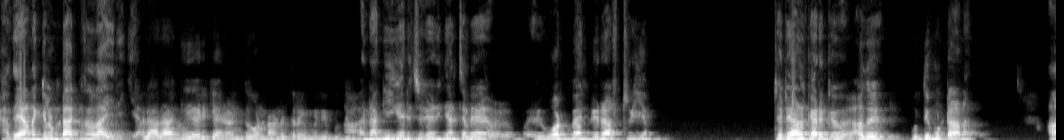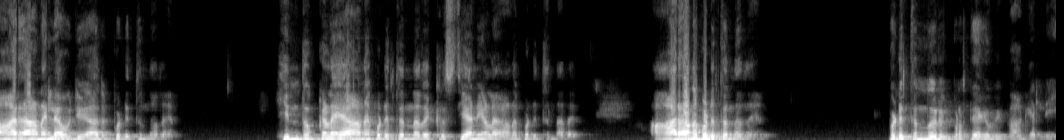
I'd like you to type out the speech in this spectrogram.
കഥയാണെങ്കിൽ ഉണ്ടാക്കുന്നതായിരിക്കും. അല്ലാതെ അംഗീകരിക്കാൻ എന്തുകൊണ്ടാണ് ഇത്രയും വലിയ ബുദ്ധിമുട്ട്? അംഗീകരിച്ചു കഴിഞ്ഞാൽ ചില വോട്ട് ബാങ്ക് രാഷ്ട്രീയം ചില ആൾക്കാർക്ക് അത് ബുദ്ധിമുട്ടാണ്. ആരാണ് ലവ് ജിഹാദ് പെടുത്തുന്നത്? ഹിന്ദുക്കളെയാണ് പെടുത്തുന്നത് ക്രിസ്ത്യാനികളെയാണ് പെടുത്തുന്നത്. ആരാണ് പെടുത്തുന്നത്? പെടുത്തുന്നത് ഒരു പ്രത്യേക വിഭാഗമല്ലേ?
